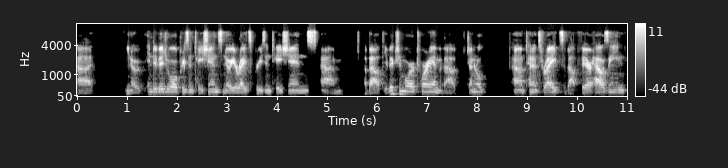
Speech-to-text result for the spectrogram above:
uh, you know, individual presentations, know your rights presentations um, about the eviction moratorium, about general um, tenants' rights, about fair housing,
